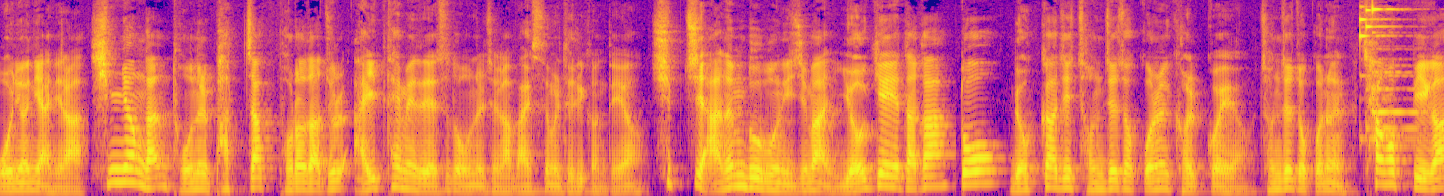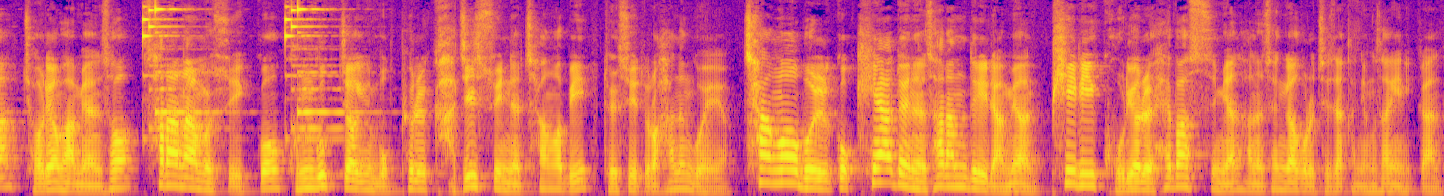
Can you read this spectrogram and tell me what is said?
5년이 아니라 10년간 돈을 바짝 벌어다 줄 아이템에 대해서도 오늘 제가 말씀을 드릴 건데요. 쉽지 않은 부분이지만 여기에다가 또 몇 가지 전제 조건을 걸 거예요. 전제 조건은 창업비가 저렴하면서 살아남을 수 있고 궁극적인 목표를 가질 수 있는 창업이 될 수 있도록 하는 거예요. 창업을 꼭 해야 되는 사람들이라면 필히 고려를 해봤으면 하는 생각으로 제작한 영상이니까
